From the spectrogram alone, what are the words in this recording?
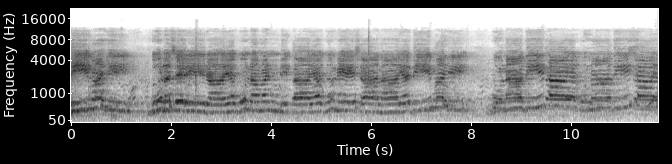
धीमहि गुणशरीराय गुणमण्डिताय गुणेशानाय धीमहि गुणातीताय गुणाधीशाय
